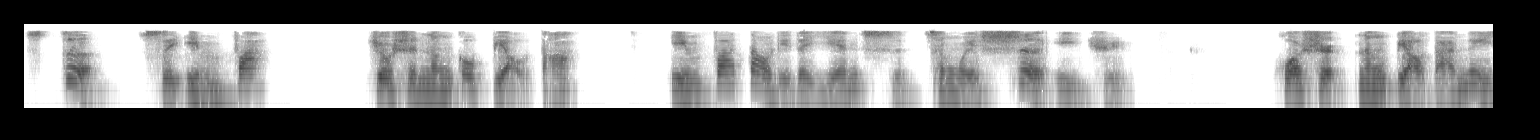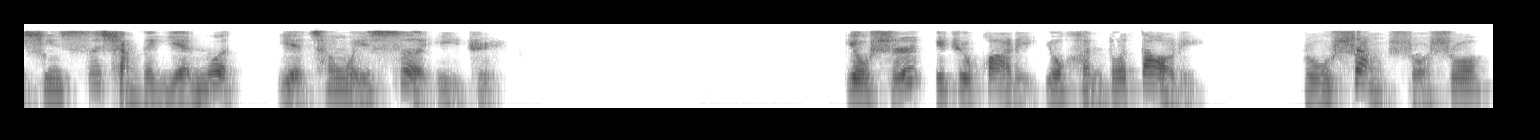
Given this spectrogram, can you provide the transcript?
色是引发，就是能够表达、引发道理的言辞，称为设意句；或是能表达内心思想的言论，也称为设意句。有时一句话里有很多道理，如上所说，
